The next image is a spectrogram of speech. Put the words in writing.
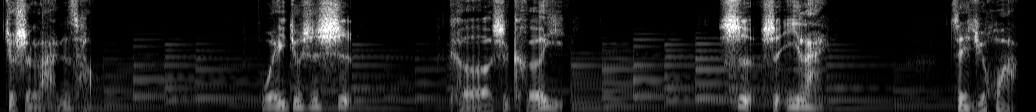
就是兰草，为就是是，可是可以，是是依赖。这句话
